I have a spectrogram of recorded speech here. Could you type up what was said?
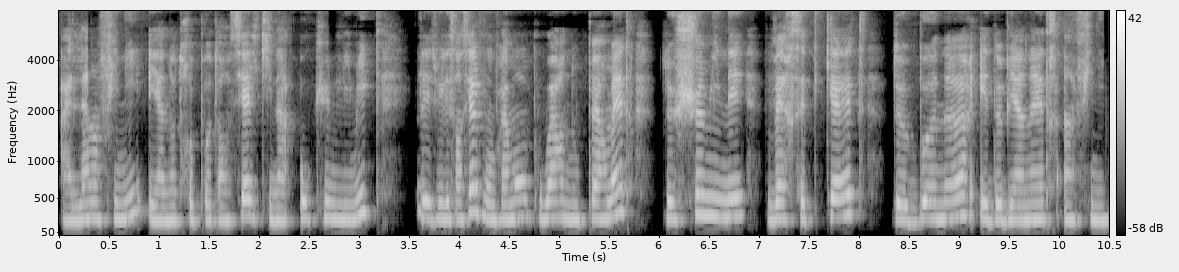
à l'infini et à notre potentiel qui n'a aucune limite. Les huiles essentielles vont vraiment pouvoir nous permettre de cheminer vers cette quête de bonheur et de bien-être infini.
